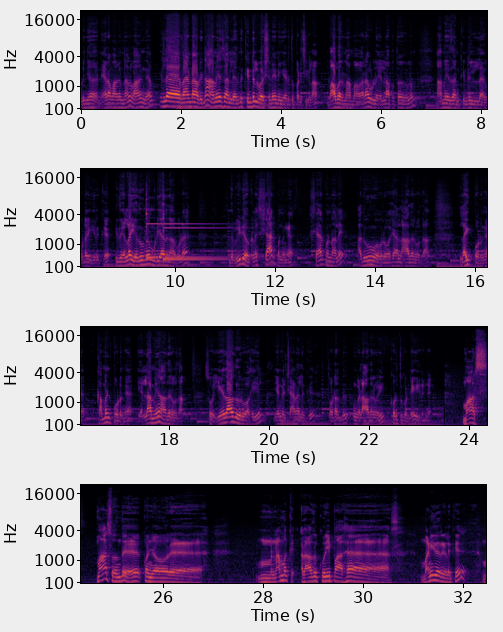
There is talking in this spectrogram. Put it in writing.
முடிஞ்ச நேரம் வாங்கினாலும் வாங்குங்க. இல்லை வேண்டாம் அப்படின்னா அமேசான்லேருந்து கிண்டில் வெர்ஷனே நீங்கள் எடுத்து படிச்சுக்கலாம். பாபர் நாமா வர உள்ள எல்லா புத்தகங்களும் அமேசான் கிண்டிலில் கூட இருக்குது இது எல்லாம் எதுவுமே முடியாதுன்னா கூட இந்த வீடியோக்களை ஷேர் பண்ணுங்கள் ஷேர் பண்ணாலே அதுவும் ஒரு வகையால் ஆதரவு தான். லைக் போடுங்க கமெண்ட் போடுங்க. எல்லாமே ஆதரவு தான். ஸோ ஏதாவது ஒரு வகையில் எங்கள் சேனலுக்கு தொடர்ந்து உங்கள் ஆதரவை கொடுத்து கொண்டே இருங்க. மார்ஸ் மார்ஸ் வந்து கொஞ்சம் ஒரு நமக்கு அதாவது குறிப்பாக மனிதர்களுக்கு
